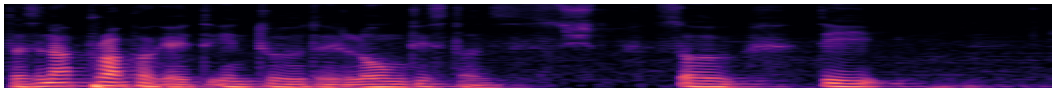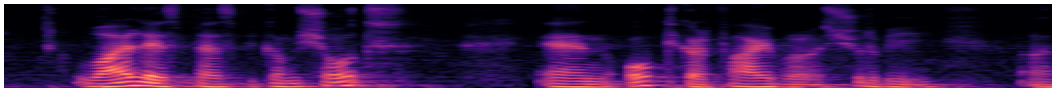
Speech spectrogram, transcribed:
does not propagate into the long distance. So the wireless path becomes short and optical fiber should be uh,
